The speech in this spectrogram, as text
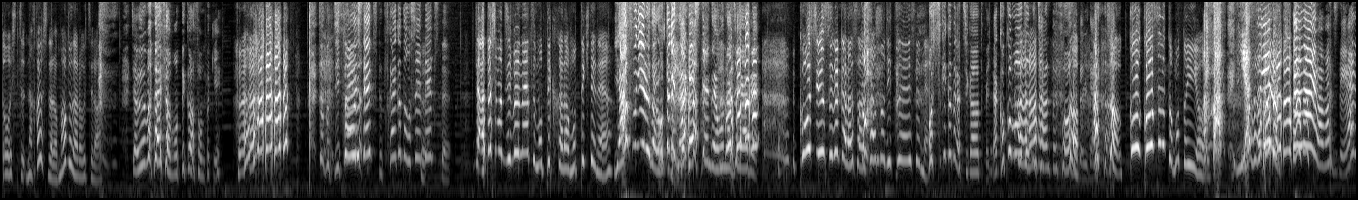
同室仲良しだろ？マブだろうちら。じゃあウーマナイザー持ってくわその時。ちょっと実演してっつって使い方教えてっつって。じゃあ私も自分のやつ持ってくから持ってきてね。安すぎるだろお互い何してんだよ同じ部屋で。講習するからさちゃんと実演してね。押し付け方が違うとか言ってあここもちょっとちゃんと沿わせてみたいあそう。こうこうするともっといいよ。な安すぎる汚いわマジでやだやだ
